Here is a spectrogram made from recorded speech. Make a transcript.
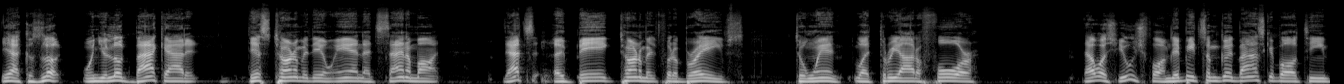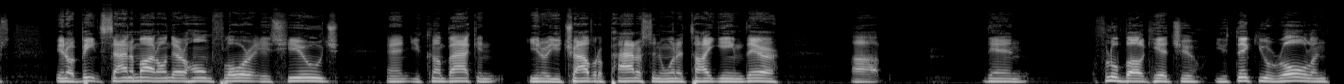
Yeah, because look, when you look back at it, this tournament they were in at St. Amant, that's a big tournament for the Braves to win, what, three out of four. That was huge for them. They beat some good basketball teams. You know, beating St. Amant on their home floor is huge. And you come back and, you know, you travel to Patterson and win a tight game there. Uh, then flu bug hits you. You think you're rolling.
